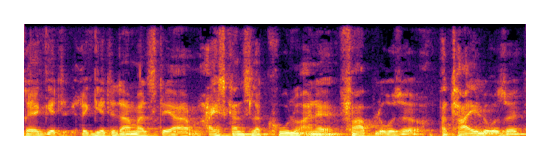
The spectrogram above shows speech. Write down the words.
regierte, regierte damals der Reichskanzler Kuno, eine farblose, parteilose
